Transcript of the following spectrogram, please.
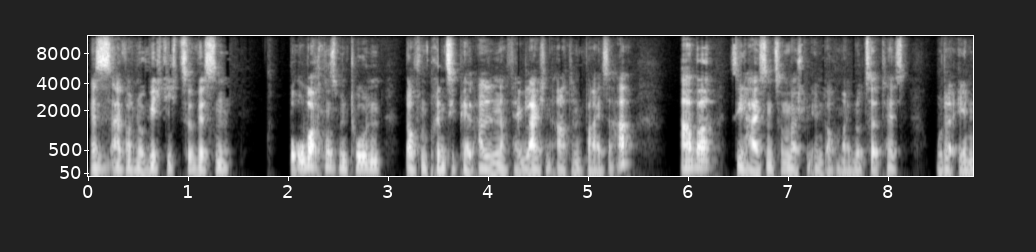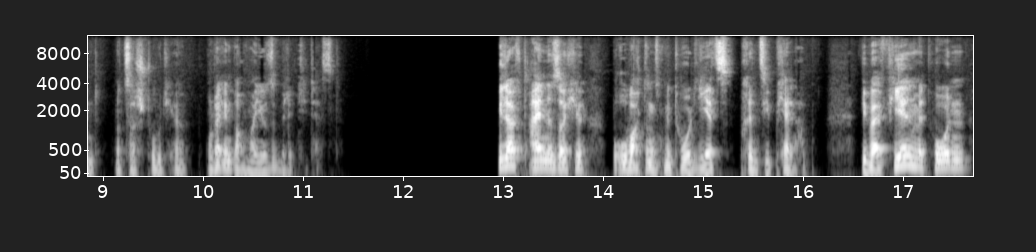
Es ist einfach nur wichtig zu wissen, Beobachtungsmethoden laufen prinzipiell alle nach der gleichen Art und Weise ab aber sie heißen zum Beispiel eben auch mal Nutzertest oder eben Nutzerstudie oder eben auch mal Usability-Test. Wie läuft eine solche Beobachtungsmethode jetzt prinzipiell ab? Wie bei vielen Methoden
